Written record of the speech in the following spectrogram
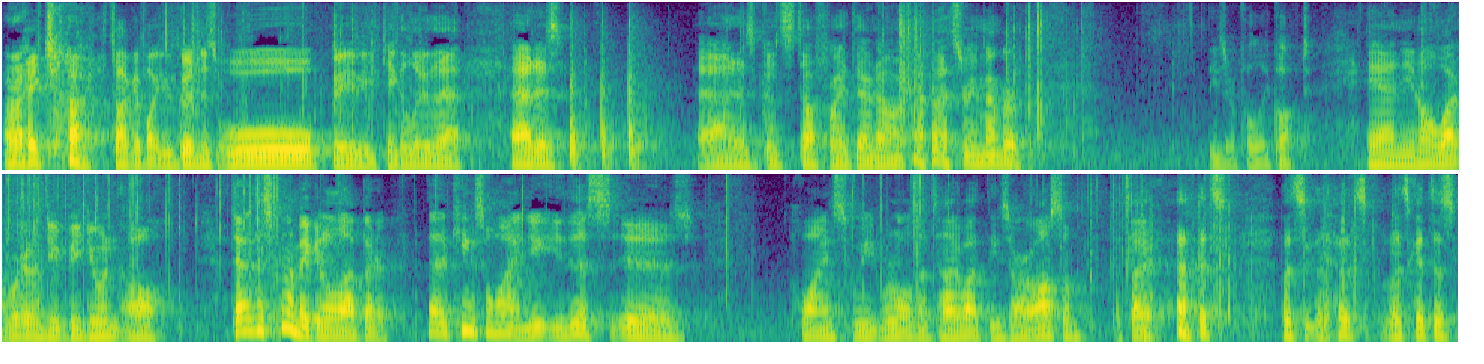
All right, talk, talk about your goodness. Oh, baby, take a look at that. That is, that is good stuff right there. Now, let's remember, these are fully cooked. And you know what? We're going to do, be doing, oh, this is going to make it a lot better. The King's Hawaiian, you, you, this is Hawaiian sweet rolls. I'll tell you what, these are awesome. I'll tell you, let's, let's, let's, let's get this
